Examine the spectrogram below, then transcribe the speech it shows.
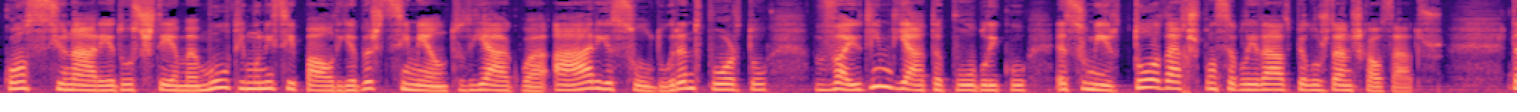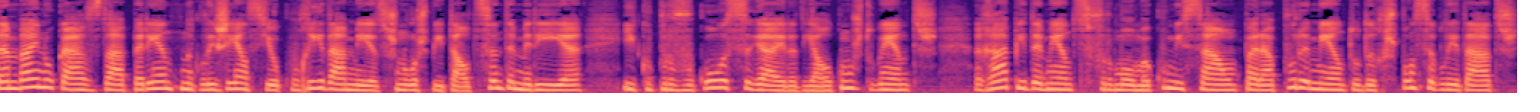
concessionária do Sistema Multimunicipal de Abastecimento de Água à área sul do Grande Porto, veio de imediato a público assumir toda a responsabilidade pelos danos causados. Também no caso da aparente negligência ocorrida há meses no Hospital de Santa Maria e que provocou a cegueira de alguns doentes, rapidamente se formou uma comissão para apuramento de responsabilidades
